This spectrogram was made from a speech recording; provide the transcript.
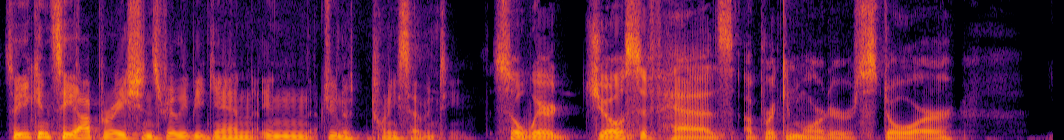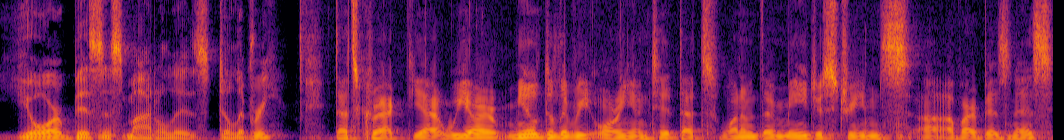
So you can see operations really began in June of 2017. So, where Joseph has a brick and mortar store, your business model is delivery? That's correct. Yeah, we are meal delivery oriented. That's one of the major streams uh, of our business.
